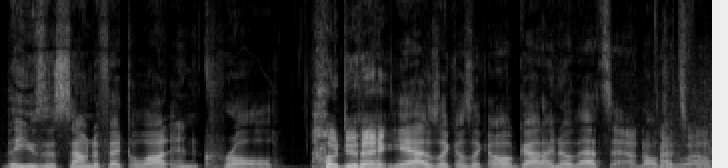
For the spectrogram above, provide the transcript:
They use this sound effect a lot in Krull. Oh, do they? Yeah, I was like, I was like, oh god, I know that sound all That's too well.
